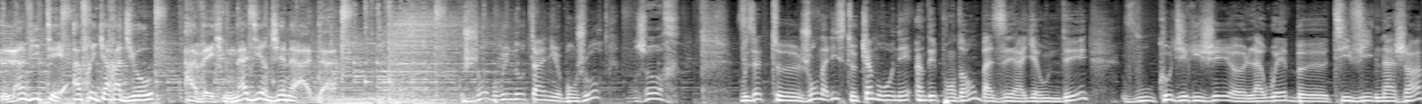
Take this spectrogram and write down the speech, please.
L'invité Africa Radio avec Nadir Djenad. Jean-Bruno Tagne, bonjour. Bonjour. Vous êtes euh, journaliste camerounais indépendant basé à Yaoundé. Vous co-dirigez euh, la web euh, TV Naja.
